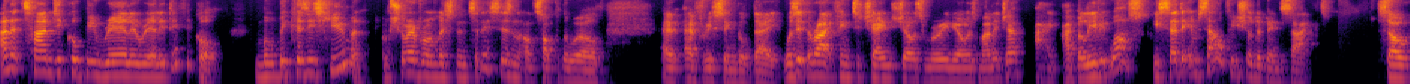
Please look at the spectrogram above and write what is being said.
And at times, he could be really, really difficult. Well, because he's human. I'm sure everyone listening to this isn't on top of the world every single day. Was it the right thing to change Jose Mourinho as manager? I, I believe it was. He said it himself. He should have been sacked. So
